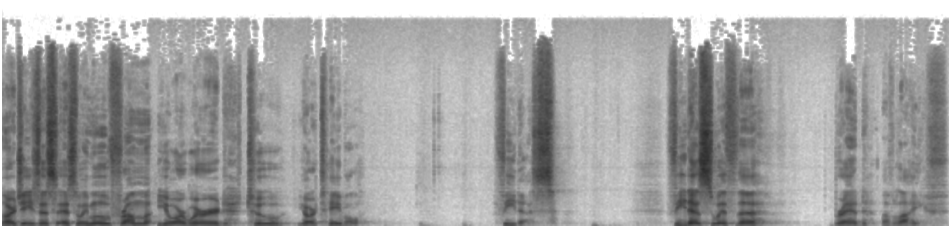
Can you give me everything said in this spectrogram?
Lord Jesus, as we move from your word to your table, feed us. Feed us with the bread of life.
